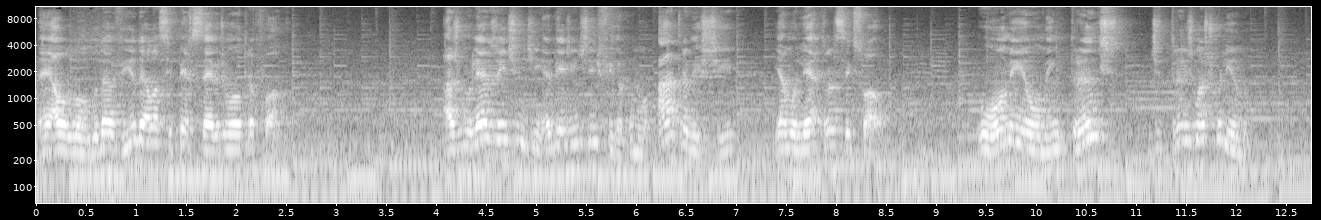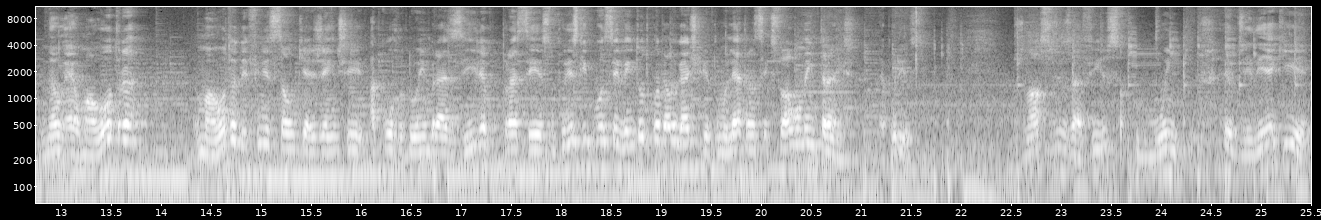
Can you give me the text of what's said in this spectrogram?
Né? Ao longo da vida ela se percebe de uma outra forma. As mulheres a gente, a gente identifica como a travesti e a mulher transexual. O homem é homem trans de transmasculino. Não é uma outra uma outra definição que a gente acordou em Brasília para ser isso. Por isso que você vê em todo quanto é lugar escrito mulher transexual, homem trans. É por isso. Os nossos desafios são muitos. Eu diria que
